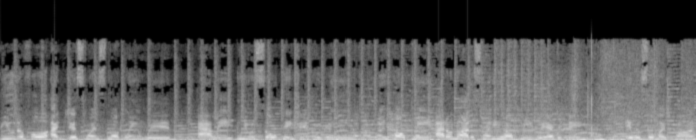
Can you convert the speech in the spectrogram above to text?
beautiful. I just went snorkeling with Ali. He was so patient with me. He helped me. I don't know how to swim. He helped me with everything. It was so much fun.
